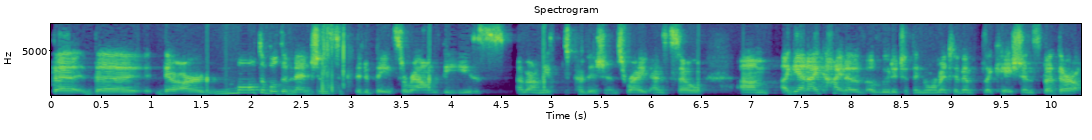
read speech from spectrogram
the the there are multiple dimensions to the debates around these around these provisions, right? And so um, again, I kind of alluded to the normative implications, but there are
